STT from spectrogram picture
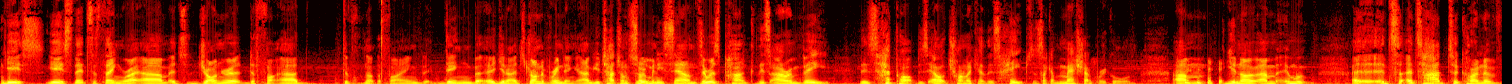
Yes, yes, that's the thing, right? Um, it's genre defi- uh, def- not defying d- ding, but uh, you know, it's genre bending. Um, you touch on so many sounds. There is punk, there's R and B, there's hip hop, there's electronica, there's heaps. It's like a mashup record. Um, you know, um, and uh, it's it's hard to kind of,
